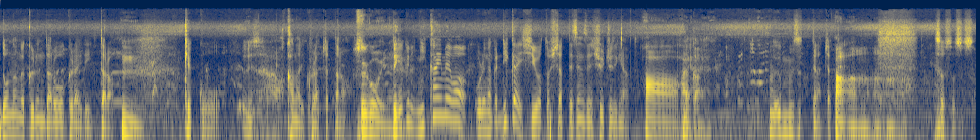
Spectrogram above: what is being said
どんなんが来るんだろうくらいで言ったらうん。結構えーかなり食らっちゃったな。すごいね。で逆に2回目は俺なんか理解しようとしちゃって全然集中できなかっああはいはい。なんかたうむずってなっちゃって。あああああそうそうそうそう。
